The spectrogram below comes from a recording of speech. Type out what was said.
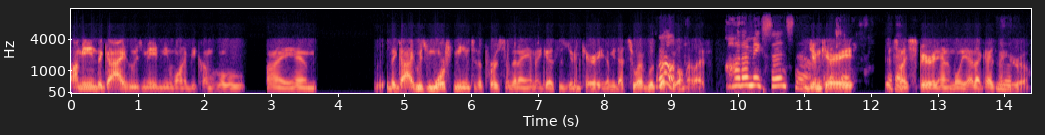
I mean, the guy who's made me want to become who I am. The guy who's morphed me into the person that I am, I guess, is Jim Carrey. I mean, that's who I've looked up Oh. to all my life. Oh, that makes sense now. Jim Carrey. Okay. It's Okay. my spirit animal. Yeah, that guy's my hero.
